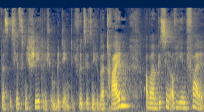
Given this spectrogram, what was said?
Das ist jetzt nicht schädlich unbedingt. Ich würde es jetzt nicht übertreiben, aber ein bisschen auf jeden Fall.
